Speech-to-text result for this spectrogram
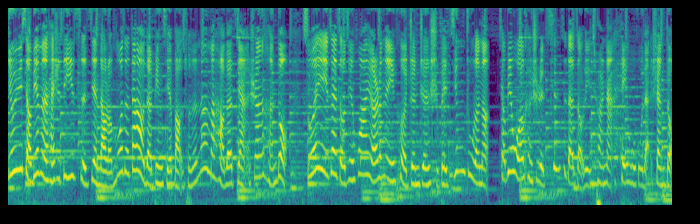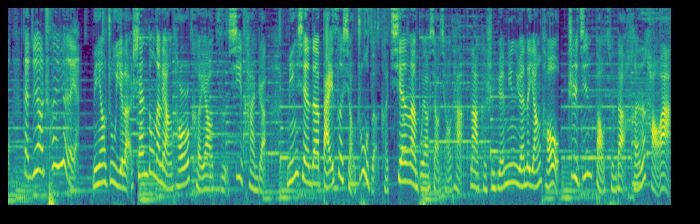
由于小编们还是第一次见到了摸得到的，并且保存的那么好的假山涵洞，所以在走进花园的那一刻，真真是被惊住了呢。小编我可是亲自的走了一圈那黑乎乎的山洞，感觉要穿越了呀！您要注意了，山洞的两头可要仔细看着，明显的白色小柱子可千万不要小瞧它，那可是圆明园的羊头，至今保存的很好啊。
